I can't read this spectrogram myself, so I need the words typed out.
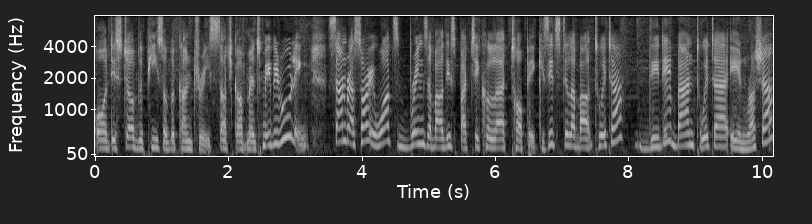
or disturb the peace of the country. Such government may be ruling. Sandra, sorry, what brings about this particular topic? Is it still about Twitter? Did they ban Twitter in Russia?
